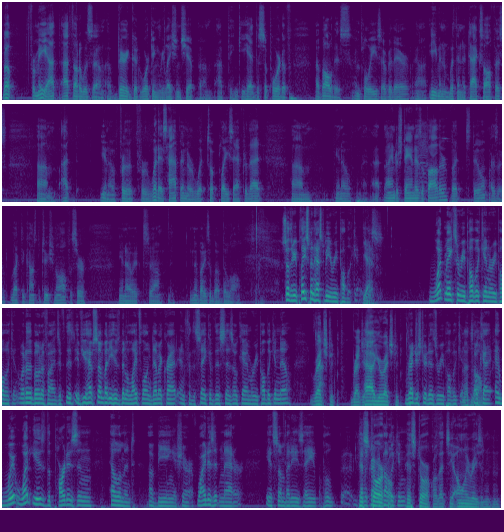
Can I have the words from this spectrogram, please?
Well, for me, I, I thought it was a, a very good working relationship. Um, I think he had the support of, of all of his employees over there, uh, even within the tax office. Um, I, you know, for for what has happened or what took place after that, um, you know, I, I understand as a father, but still as an elected constitutional officer, you know, it's uh, nobody's above the law. So, So the replacement has to be a Republican. yes. What makes a Republican a Republican? What are the bona fides? If this, if you have somebody who's been a lifelong Democrat and for the sake of this says, okay, I'm a Republican now, Registered. registered. How you're registered. registered as a Republican. That's all. okay. And wh- what is the partisan element of being a sheriff? Why does it matter if somebody's a pol- uh, Democrat, Historical. Republican? Historical. That's the only reason. Mm-hmm.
